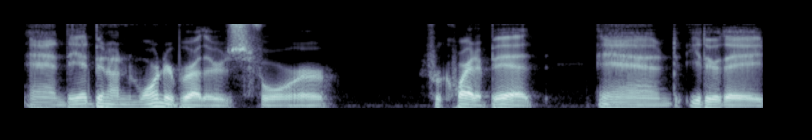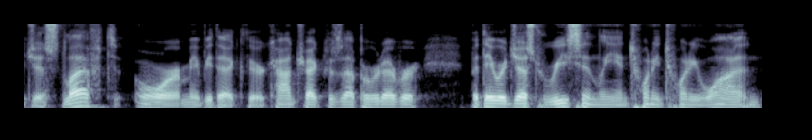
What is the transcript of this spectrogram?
and they had been on Warner Brothers for for quite a bit and either they just left or maybe that their contract was up or whatever but they were just recently in 2021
